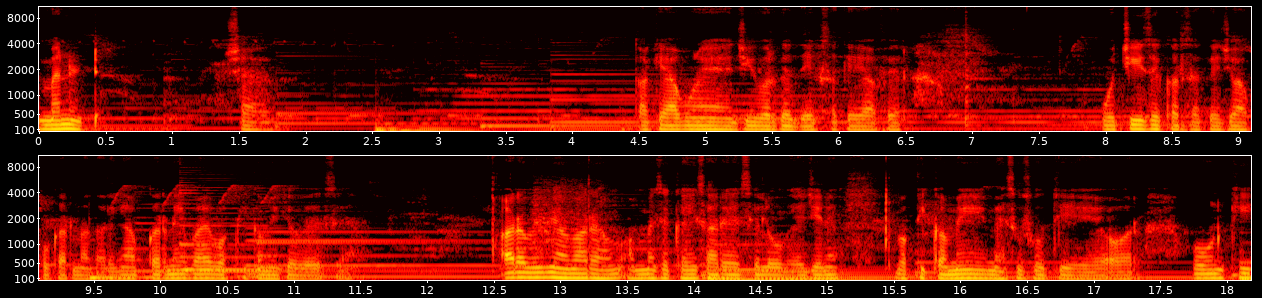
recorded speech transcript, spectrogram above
मिनट शायद, ताकि आप उन्हें जी भर के देख सके या फिर वो चीज़ें कर सके जो आपको करना था, लेकिन आप कर नहीं पाए वक्त की कमी की वजह से। और अभी भी हमारे हम हम में से कई सारे ऐसे लोग हैं जिन्हें वक्त की कमी महसूस होती है और वो उनकी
